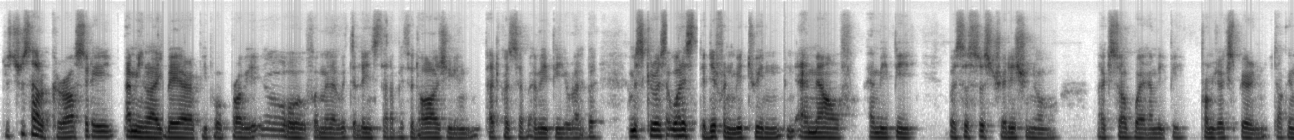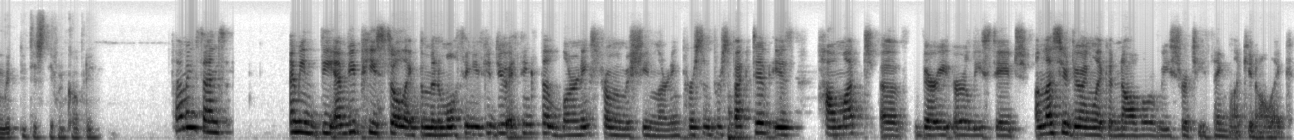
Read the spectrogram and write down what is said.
Just, just out of curiosity, I mean, like there are people probably all familiar with the lean startup methodology and that concept of MVP, right? But I'm just curious, what is the difference between an ML MVP versus just traditional like software MVP from your experience talking with this different company? That makes sense. I mean, the MVP is still like the minimal thing you can do. I think the learnings from a machine learning person perspective is how much of very early stage, unless you're doing like a novel researchy thing, like, you know, like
